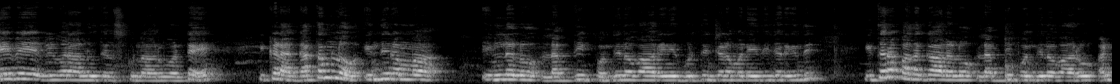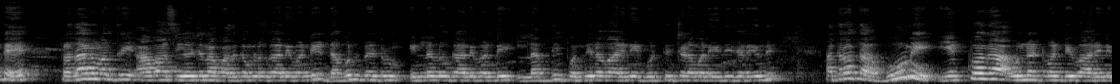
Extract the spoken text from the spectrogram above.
ఏవే వివరాలు తెలుసుకున్నారు అంటే ఇక్కడ గతంలో ఇందిరమ్మ ఇళ్ళలో లబ్ధి పొందిన వారిని గుర్తించడం అనేది జరిగింది. ఇతర పథకాలలో లబ్ధి పొందిన వారు అంటే ప్రధానమంత్రి ఆవాస్ యోజన పథకంలో కానివ్వండి డబుల్ బెడ్రూమ్ ఇళ్ళలో కానివ్వండి లబ్ధి పొందిన వారిని గుర్తించడం అనేది జరిగింది. ఆ తర్వాత భూమి ఎక్కువగా ఉన్నటువంటి వారిని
